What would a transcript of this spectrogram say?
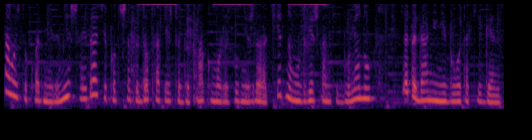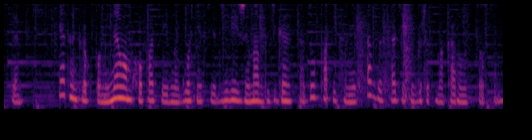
całość dokładnie wymieszaj. W razie potrzeby dopraw jeszcze do smaku możesz również dodać jedną lub dwie szklanki bulionu, żeby danie nie było takie gęste. Ja ten krok pominęłam, chłopacy jednogłośnie stwierdzili, że ma być gęsta zupa i koniec, a w zasadzie to wyszedł makaron z sosem.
